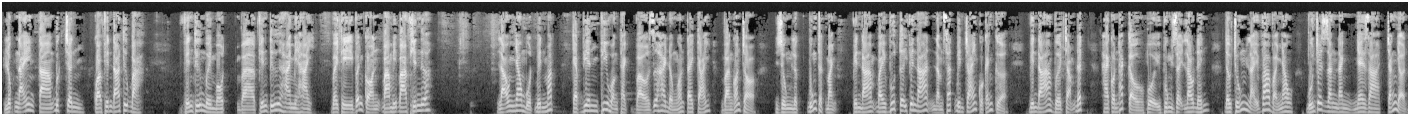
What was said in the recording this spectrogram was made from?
Lúc nãy ta bước chân qua phiến đá thứ ba. Phiến thứ 11 và phiến thứ 22 Vậy thì vẫn còn 33 phiến nữa. Lão nhau một bên mắt, Kẹp viên phi hoàng thạch vào giữa hai đầu ngón tay cái Và ngón trỏ, Dùng lực búng thật mạnh. Viên đá bay vút tới viên đá nằm sát bên trái của cánh cửa. Viên đá vừa chạm đất, Hai con hắc cẩu vội vùng dậy lao đến. Đầu chúng lại va vào nhau, Bốn chiếc răng nanh nhe ra trắng nhợn.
